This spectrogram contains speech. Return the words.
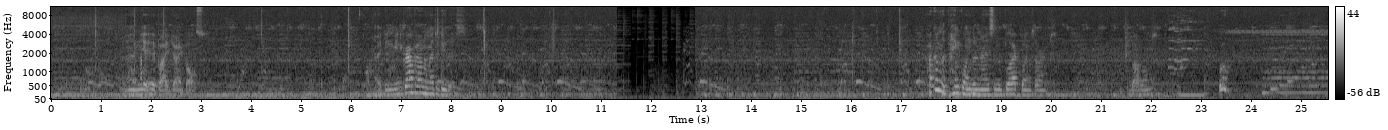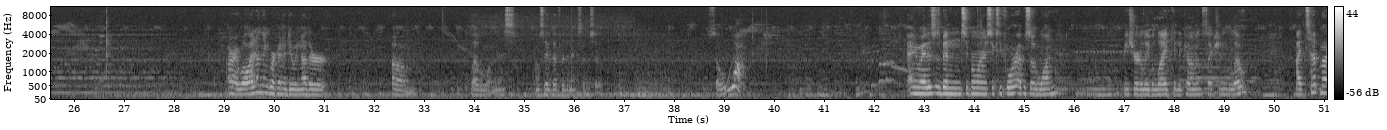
And not get hit by giant balls. I didn't mean to ground pound, I meant to do this. Pink ones are nice and the black ones aren't? The bob ones. Woo! Alright, well I don't think we're gonna do another um, level on this. I'll save that for the next episode. So, wah! Anyway, this has been Super Mario 64, Episode 1. Be sure to leave a like in the comments section below. I tip my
